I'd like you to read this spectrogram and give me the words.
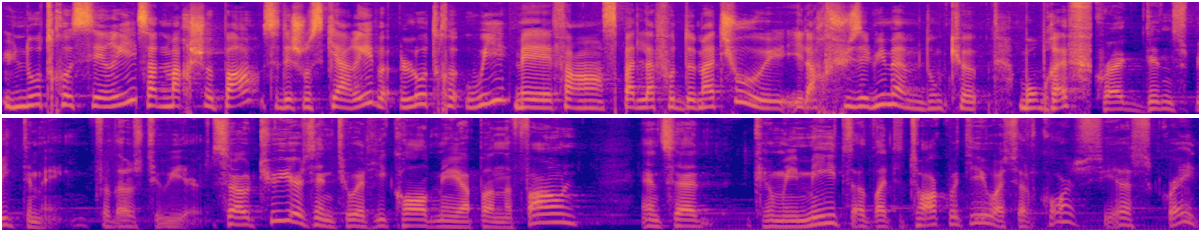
une autre série, ça ne marche pas, c'est des choses qui arrivent. L'autre, oui, mais enfin, c'est pas de la faute de Mathieu, il a refusé lui-même. Donc, euh, bon, bref. Craig didn't speak to me for those two years. So, two years into it, he called me up on the phone and said, Can we meet? I'd like to talk with you. I said, Of course, yes, great.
